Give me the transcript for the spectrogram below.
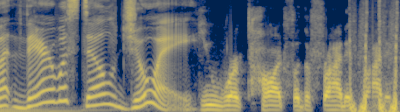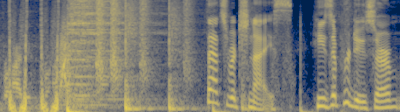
But there was still joy. You worked hard for the Friday, Friday, Friday, Friday. That's Rich Nice. He's a producer.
